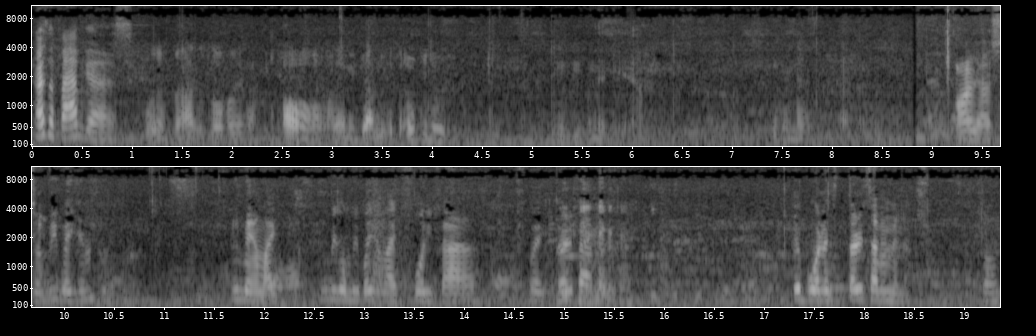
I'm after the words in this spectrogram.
That's a Five Guys. Where? Behind this motherfucker? Oh, they done got me with the okey doke. Yeah. Look at that. All right, y'all. So we waiting. We been like we gonna be waiting like 45, like 35 minutes. It bought us 37 minutes. So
